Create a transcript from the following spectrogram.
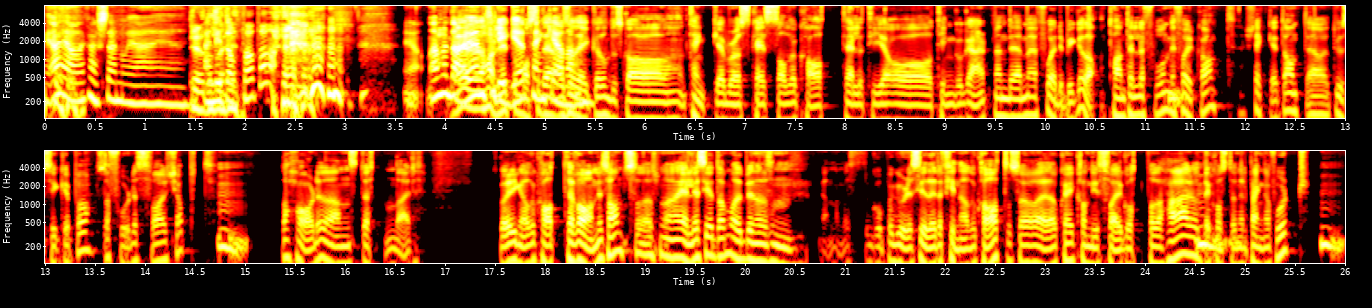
ja, ja, det kanskje det er noe jeg Prøvd er litt opptatt av, da. ja. Nei, men det er jo en trygghet, tenker det, jeg altså, da. Det er ikke sånn du skal tenke worst case advokat hele tida og ting går gærent, men det med forebygge, da. Ta en telefon i forkant, sjekke et annet jeg er litt usikker på, så får du et svar kjapt. Mm. Da har du den støtten der. Skal ringe advokat til vanlig, sant? så som Ellie sier, da må du begynne sånn, ja, gå på gule sider og finne advokat, og så er det ok, kan de svare godt på det her, og det Mm. koster en del penger fort. Mm.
